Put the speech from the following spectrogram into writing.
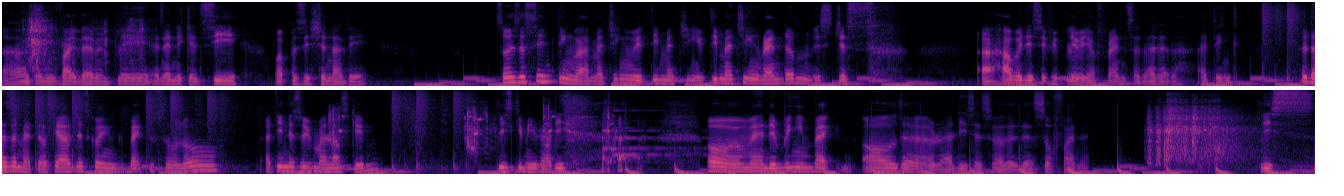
uh, can invite them and play, and then you can see what position are they. So it's the same thing lah, matching with team matching. If team matching random, it's just uh, how it is if you play with your friends or like that lah, I think. So it doesn't matter. Okay, I'm just going back to solo. I think this will be my last game. Please give me rally. oh man, they're bringing back all the rallies as well. That's so fun. Please.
